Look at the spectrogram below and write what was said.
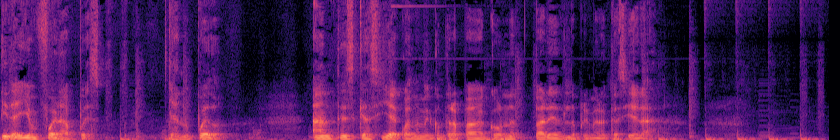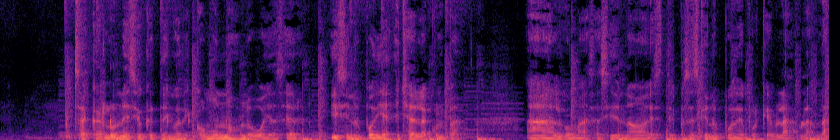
Y de ahí en fuera, pues ya no puedo. Antes que hacía, cuando me encontraba con una pared, lo primero que hacía era sacar lo necio que tengo de cómo no lo voy a hacer. Y si no podía, echarle la culpa a algo más, así de no, este, pues es que no pude porque bla, bla, bla.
